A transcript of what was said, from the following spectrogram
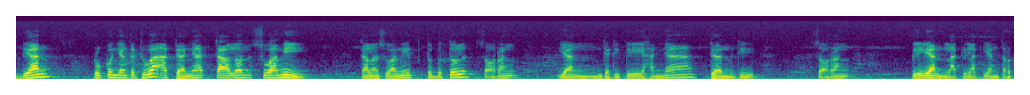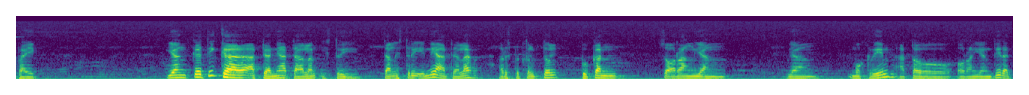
Kemudian rukun yang kedua adanya calon suami. Calon suami betul-betul seorang yang menjadi pilihannya dan menjadi seorang pilihan laki-laki yang terbaik. Yang ketiga adanya calon istri. Calon istri ini adalah harus betul-betul bukan seorang yang yang mukrim atau orang yang tidak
